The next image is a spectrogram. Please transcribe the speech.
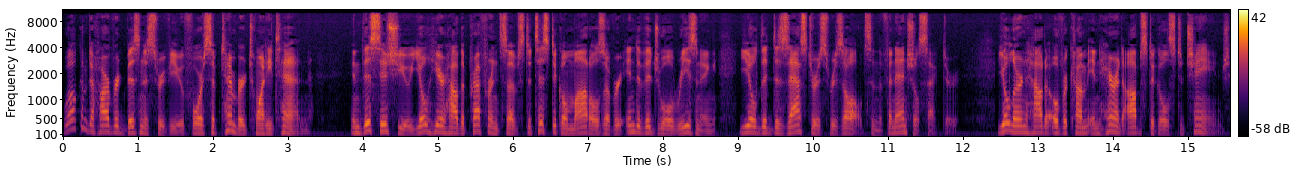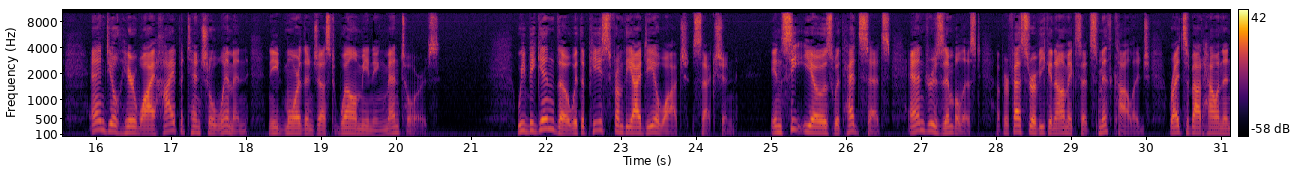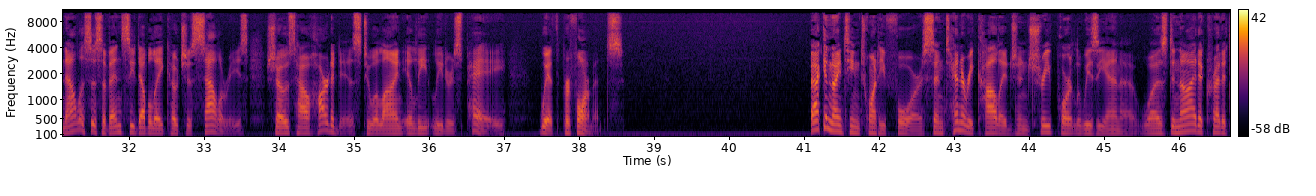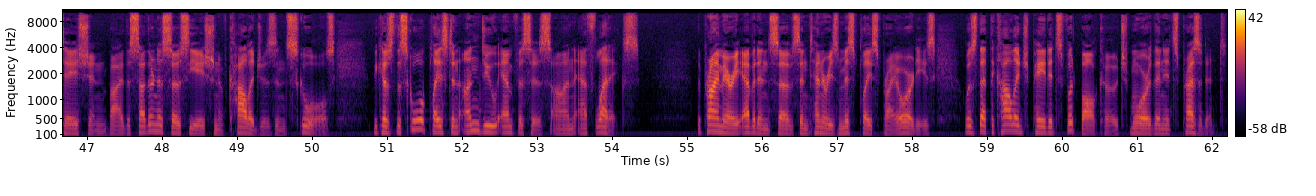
Welcome to Harvard Business Review for September 2010. In this issue, you'll hear how the preference of statistical models over individual reasoning yielded disastrous results in the financial sector. You'll learn how to overcome inherent obstacles to change, and you'll hear why high potential women need more than just well meaning mentors. We begin, though, with a piece from the Idea Watch section. In CEOs with Headsets, Andrew Zimbalist, a professor of economics at Smith College, writes about how an analysis of NCAA coaches' salaries shows how hard it is to align elite leaders' pay with performance. Back in 1924, Centenary College in Shreveport, Louisiana, was denied accreditation by the Southern Association of Colleges and Schools because the school placed an undue emphasis on athletics. The primary evidence of Centenary's misplaced priorities was that the college paid its football coach more than its president.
